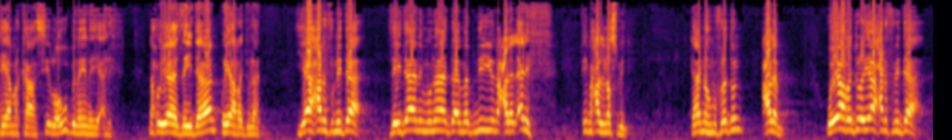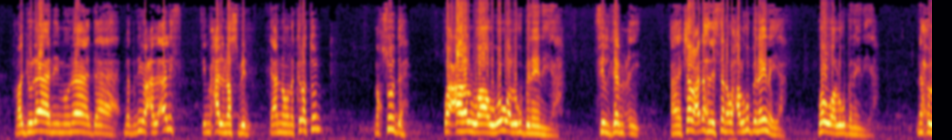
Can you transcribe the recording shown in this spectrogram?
ayaa markaasi loogu binaynaya alif naxw ya zaydaan waya rajulaan ya xarfu nida zaydaani munaada mabniyu calى اأlif fi maxali naصbin لأnnahu mufradu calam wya rajulan ya xarf nida rajulaani munaada mabniyu calى اأlif fi maxali naصbin لأnnahu nakiraة maqsuuda wa calى lwaaw wow waa lagu binaynaya fi اljamci yani jamc dhexdiisana waxaa lagu binaynaya wow waa lagu binaynaya naxw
